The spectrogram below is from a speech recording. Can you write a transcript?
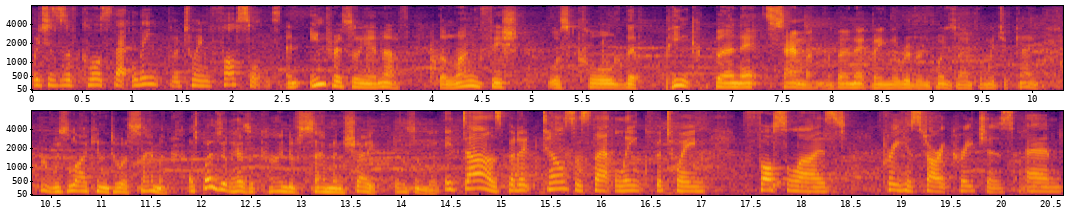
which is, of course, that link between fossils. And interestingly enough, the lungfish was called the pink Burnett salmon, the Burnett being the river in Queensland from which it came. But it was likened to a salmon. I suppose it has a kind of salmon shape, doesn't it? It does, but it tells us that link between fossilised prehistoric creatures and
